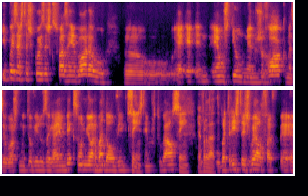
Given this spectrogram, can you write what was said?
E depois estas coisas que se fazem agora, o, Uh, é, é, é, um estilo menos rock, mas eu gosto muito de ouvir os HMB, que são a melhor banda ao vivo que sim, existe em Portugal. Sim, é verdade. O, baterista Joel é, é,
